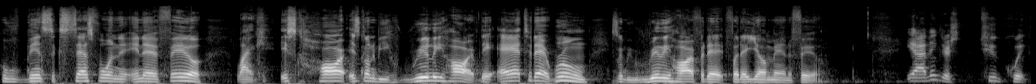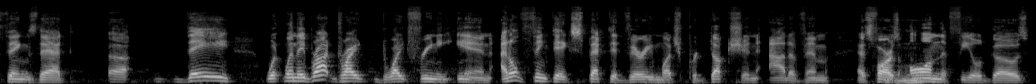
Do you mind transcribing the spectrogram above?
who've been successful in the NFL, like it's hard. It's going to be really hard. If they add to that room, it's going to be really hard for that for that young man to fail. Yeah, I think there's two quick things that uh, they when, when they brought Dwight, Dwight Freeney in, I don't think they expected very much production out of him as far as mm-hmm. on the field goes.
